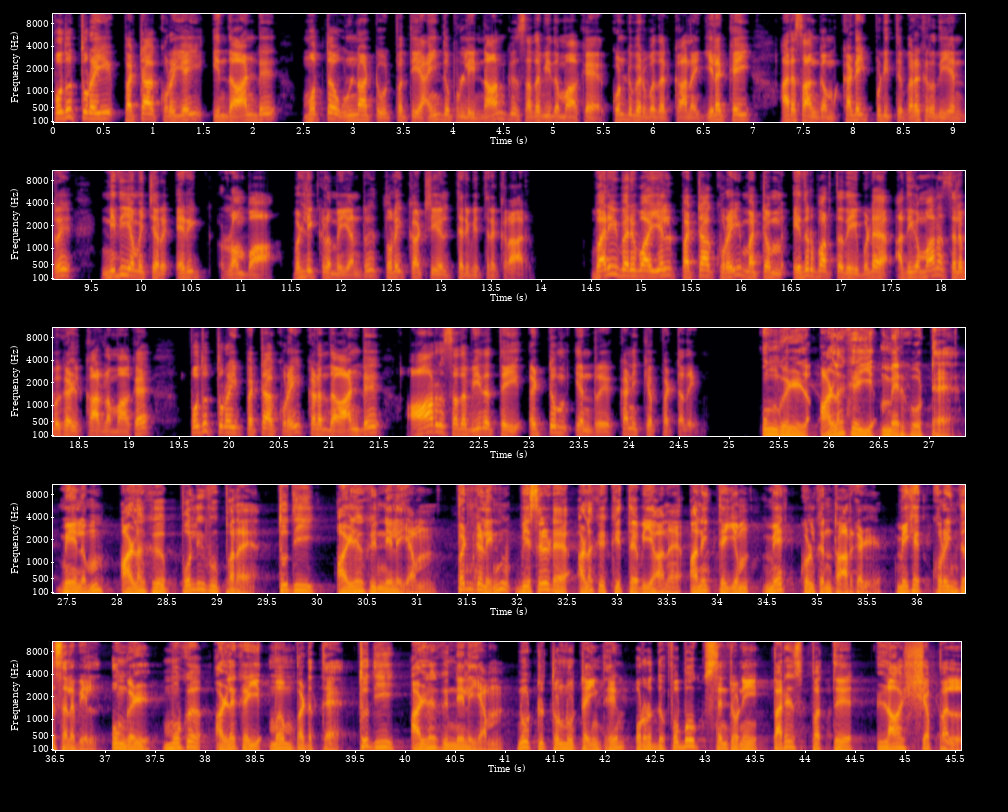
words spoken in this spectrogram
பொதுத்துறை பற்றாக்குறையை இந்த ஆண்டு மொத்த உள்நாட்டு உற்பத்தி ஐந்து புள்ளி நான்கு சதவீதமாக கொண்டு வருவதற்கான இலக்கை அரசாங்கம் கடைபிடித்து வருகிறது என்று நிதியமைச்சர் எரிக் லொம்பா வெள்ளிக்கிழமை அன்று தொலைக்காட்சியில் தெரிவித்திருக்கிறார். வரி வருவாயில் பற்றாக்குறை மற்றும் எதிர்பார்த்ததை விட அதிகமான செலவுகள் காரணமாக பொதுத்துறை பற்றாக்குறை கடந்த ஆண்டு ஆறு சதவீதத்தை எட்டும் என்று கணிக்கப்பட்டது. உங்கள் அழகை மேற்கூட்ட மேலும் அழகு பொலிவு பெற துதி அழகு நிலையம். பெண்களின் விசேட அழகுக்கு தேவையான அனைத்தையும் மேற்கொள்கின்றார்கள். மிக குறைந்த செலவில் உங்கள் முக அழகை மேம்படுத்த துதி அழகு நிலையம். நூற்று தொன்னூற்றைந்து ஒரு ஃபுபோக் சென்டோனி பரிஸ் பத்து லா ஷப்பல்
